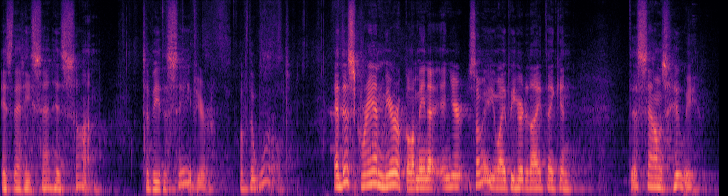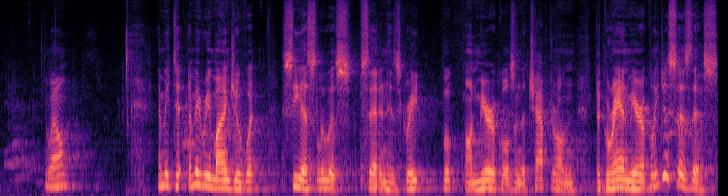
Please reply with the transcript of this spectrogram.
is that he sent his Son to be the Savior of the world. And this grand miracle, I mean, uh, and some of you might be here tonight thinking, this sounds hooey. Well, let me, t- let me remind you of what C.S. Lewis said in his great book on miracles, in the chapter on the grand miracle, he just says this.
